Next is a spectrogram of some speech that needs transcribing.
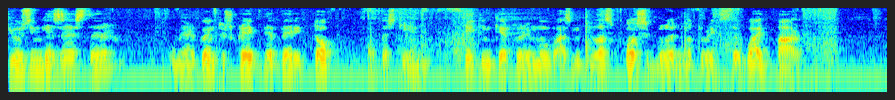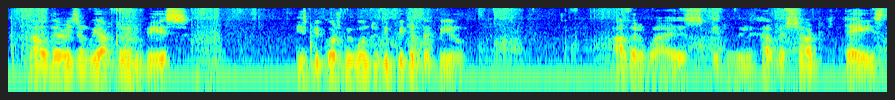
Using a zester, we are going to scrape the very top of the skin, taking care to remove as little as possible and not to reach the white part. Now the reason we are doing this is because we want to debitter the peel. Otherwise, it will have a sharp taste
